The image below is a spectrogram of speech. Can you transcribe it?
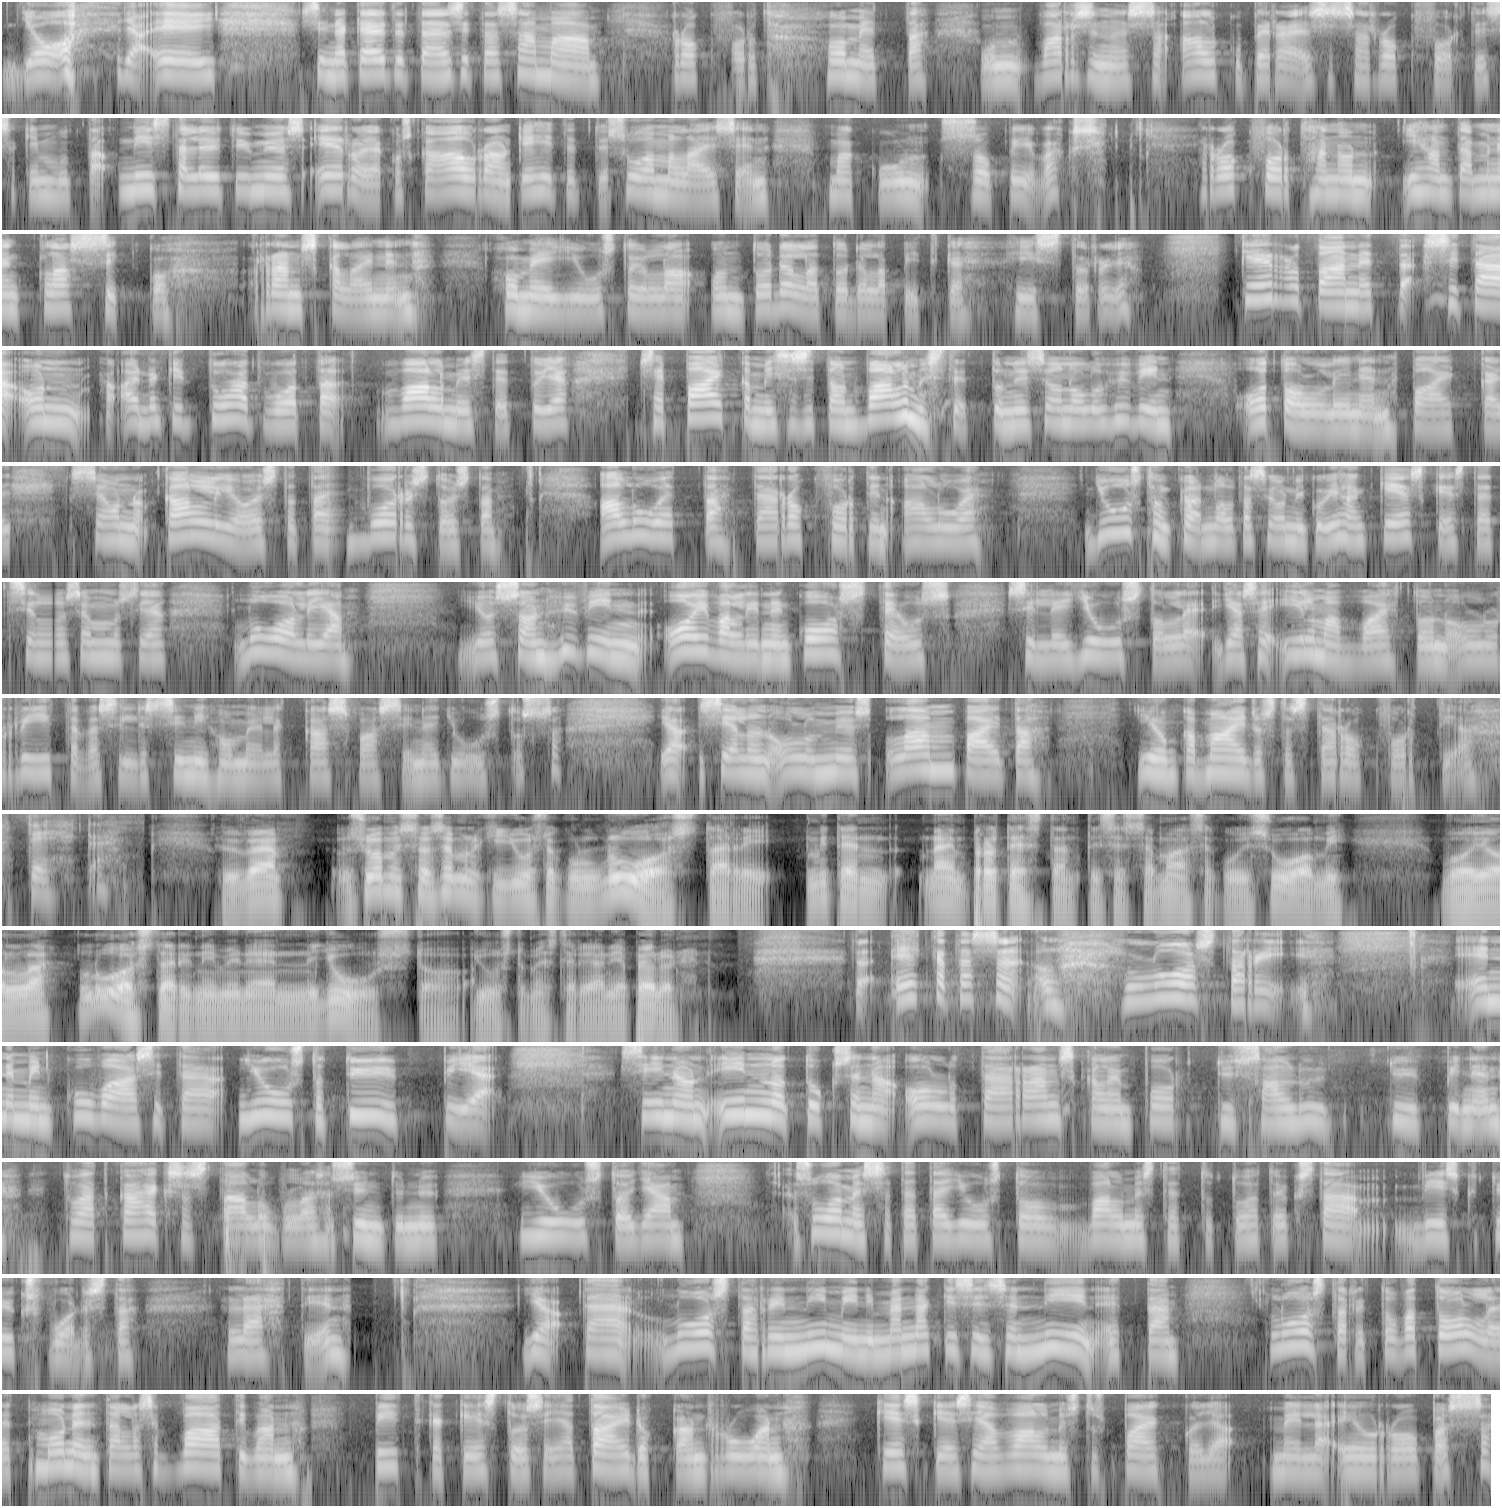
Joo ja ei. Siinä käytetään sitä samaa Rockford-hometta kuin varsinaisessa alkuperäisessä Rockfortissakin, mutta niistä löytyy myös eroja, koska aura on kehitetty suomalaisen makuun sopivaksi. Rockfordhan on ihan tämmöinen klassikko ranskalainen homejuusto, jolla on todella todella pitkä historia. Kerrotaan, että sitä on ainakin tuhat vuotta valmistettu ja se paikka, missä sitä on valmistettu, niin se on ollut hyvin otollinen paikka. Se on kallioista tai vuoristoista aluetta, tämä Rockfortin alue. Juuston kannalta se on niin kuin ihan keskeistä, että siellä on semmoisia luolia, jossa on hyvin oivallinen kosteus sille juustolle ja se ilmanvaihto on ollut riittävä sille sinihomeelle kasvaa siinä juustossa. Ja siellä on ollut myös lampaita, jonka maidosta sitä rockforttia tehdään. Hyvä. Suomessa on semmoinenkin juusto kuin luostari. Miten näin protestanttisessa maassa kuin Suomi voi olla luostariniminen juusto, juustomestari ja Pölönen? Ehkä tässä luostari ennemmin kuvaa sitä juustotyyppiä. Siinä on innotuksena ollut tämä ranskalainen Port du Salut tyyppinen 1800-luvulla syntynyt juusto ja Suomessa tätä juustoa on valmistettu 1951 vuodesta lähtien. Ja tämä luostarin nimi, niin mä näkisin sen niin, että luostarit ovat olleet monen tällaisen vaativan pitkäkestoisen ja taidokkaan ruoan keskeisiä valmistuspaikkoja meillä Euroopassa.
